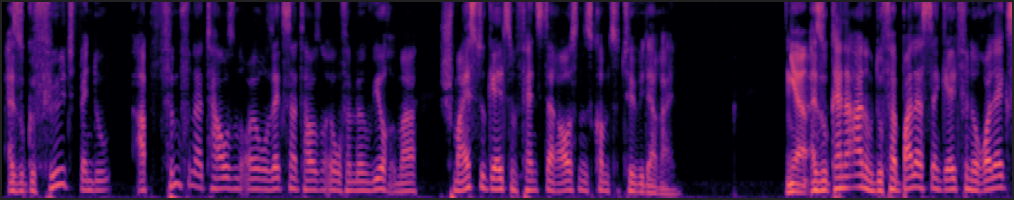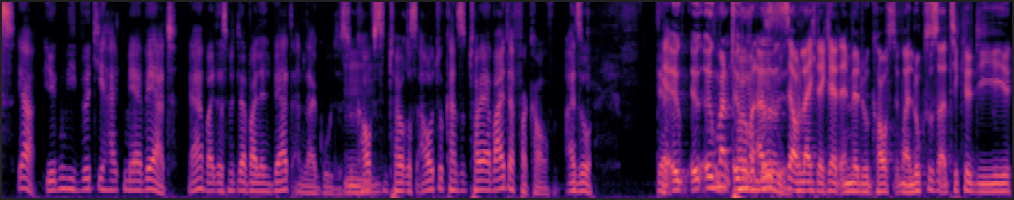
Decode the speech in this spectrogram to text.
Also gefühlt, wenn du ab 500.000 Euro, 600.000 Euro Vermögen, wie auch immer, schmeißt du Geld zum Fenster raus und es kommt zur Tür wieder rein. Ja. Also keine Ahnung, du verballerst dein Geld für eine Rolex, ja, irgendwie wird die halt mehr wert, ja, weil das mittlerweile ein Wertanlagegut ist. Du mhm. kaufst ein teures Auto, kannst du teuer weiterverkaufen. Also der ja, irgendwann, irgendwann, also es ist ja auch leicht erklärt, entweder du kaufst irgendwann Luxusartikel, die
